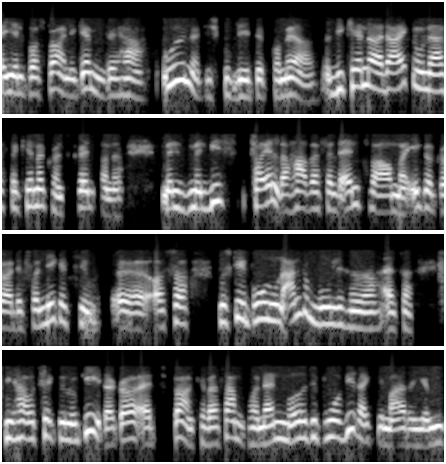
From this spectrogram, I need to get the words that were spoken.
at hjælpe vores børn igennem det her, uden at de skulle blive deprimeret. Vi kender, at der er ikke nogen af os, der kender konsekvenserne, men, men vi forældre har i hvert fald ansvar om at ikke at gøre det for negativt, øh, og så måske bruge nogle andre muligheder. Altså, vi har jo teknologi, der gør, at børn kan være sammen på en anden måde. Det bruger vi rigtig meget derhjemme.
